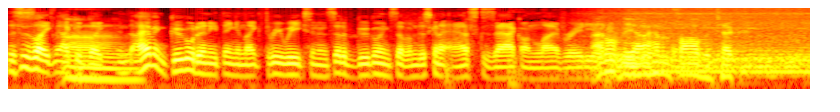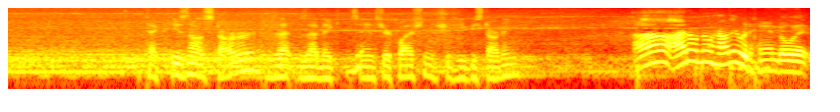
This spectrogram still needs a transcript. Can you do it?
This is like I could Um, like I haven't Googled anything in like three weeks, and instead of googling stuff, I'm just gonna ask Zach on live radio. I don't. Yeah, I haven't followed the Tech. Tech. He's not a starter. Does that does that make does that answer your question? Should he be starting? Uh, I don't know how they would handle it.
